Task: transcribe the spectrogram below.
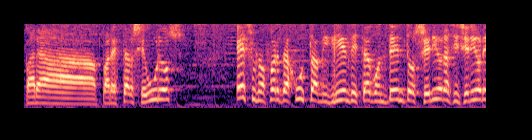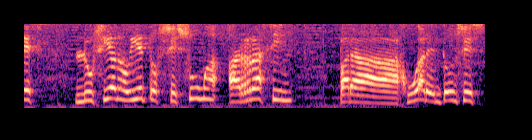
para, para estar seguros. Es una oferta justa, mi cliente está contento. Señoras y señores, Luciano Vieto se suma a Racing para jugar entonces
